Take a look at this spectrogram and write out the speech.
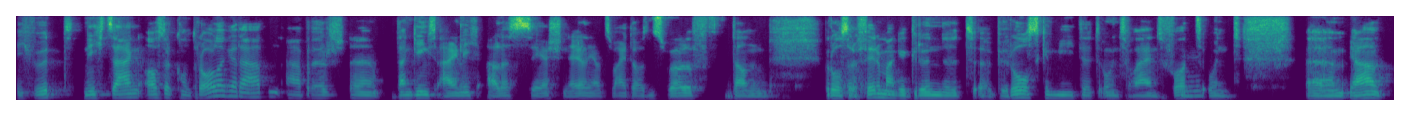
ich würde nicht sagen außer Kontrolle geraten, aber äh, dann ging es eigentlich alles sehr schnell. Ja, 2012 dann größere Firma gegründet, äh, Büros gemietet und so weiter und so fort. Mhm. Und ähm, ja,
